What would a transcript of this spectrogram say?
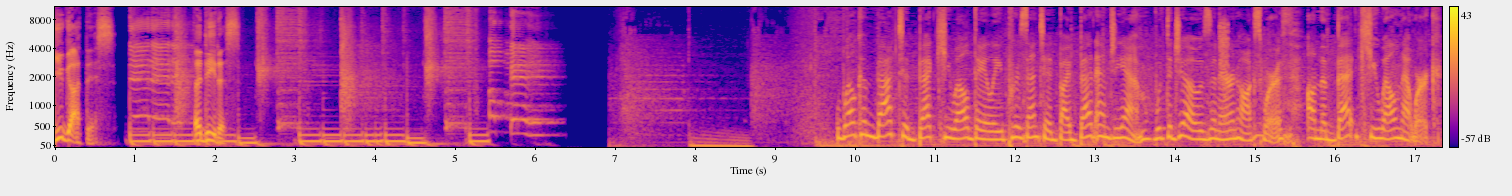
You got this. Adidas. Welcome back to BetQL Daily, presented by BetMGM with the Joes and Aaron Hawksworth on the BetQL Network.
